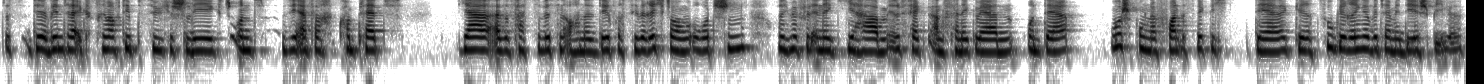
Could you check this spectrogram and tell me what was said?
das, der Winter extrem auf die Psyche schlägt und sie einfach komplett, ja, also fast so ein bisschen auch in eine depressive Richtung rutschen und nicht mehr viel Energie haben, infektanfällig werden. Und der Ursprung davon ist wirklich der zu geringe Vitamin D-Spiegel.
